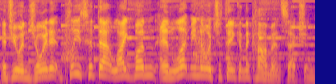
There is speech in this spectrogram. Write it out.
If you enjoyed it, please hit that like button and let me know what you think in the comment section.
